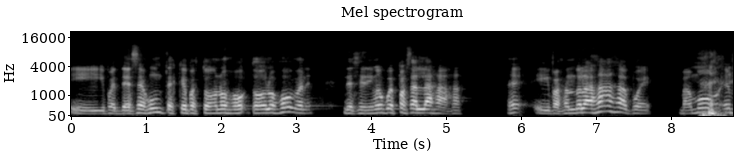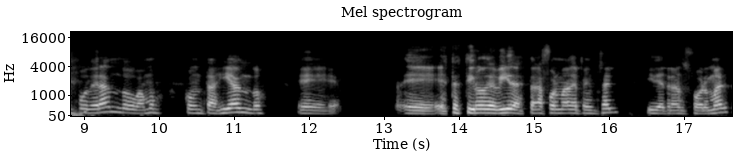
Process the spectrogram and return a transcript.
Y, pues de ese junte es que pues todos los, todos los jóvenes decidimos pues pasar la jaja. ¿Eh? Y pasando la jaja, pues vamos empoderando, vamos contagiando eh, eh, este estilo de vida, esta forma de pensar y de transformar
